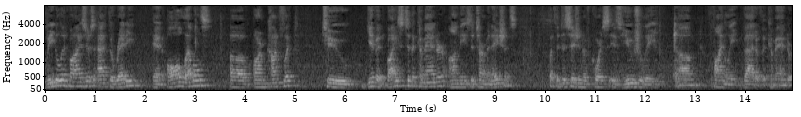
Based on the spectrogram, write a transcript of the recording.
legal advisors at the ready at all levels of armed conflict to give advice to the commander on these determinations. But the decision, of course, is usually um, finally that of the commander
